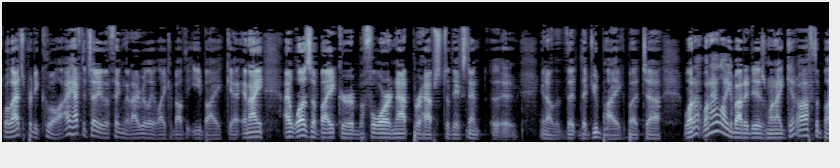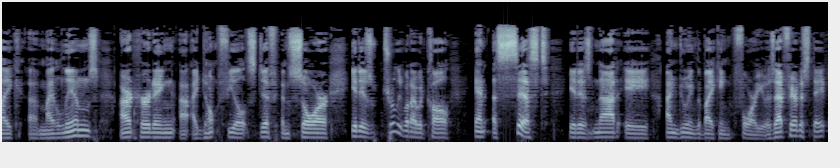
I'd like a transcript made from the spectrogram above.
Well, that's pretty cool. I have to tell you the thing that I really like about the e-bike, uh, and I I was a biker before, not perhaps to the extent uh, you know that that you bike, but uh, what I, what I like about it is when I get off the bike, uh, my limbs aren't hurting. Uh, I don't feel stiff and sore. It is truly what I would call an assist. It is not a I'm doing the biking for you. Is that fair to state?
